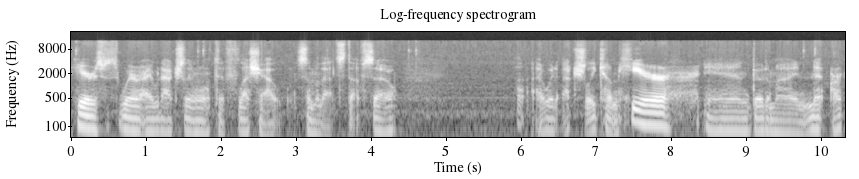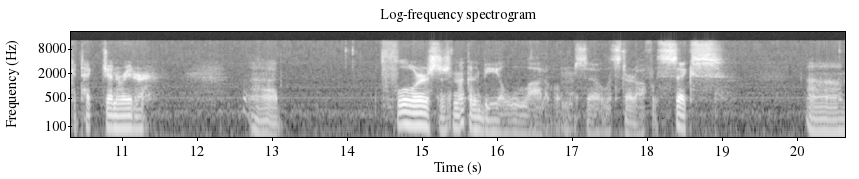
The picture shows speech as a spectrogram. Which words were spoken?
here's where I would actually want to flesh out some of that stuff. So I would actually come here and go to my net architect generator. Uh, floors, there's not going to be a lot of them. So let's start off with six. Um,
